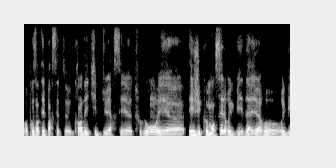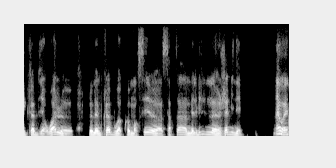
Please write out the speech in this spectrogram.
représentée par cette grande équipe du RC euh, Toulon. Et, et j'ai commencé le rugby d'ailleurs au Rugby Club d'Irois, le, le même club où a commencé un certain Melville Jaminet. Ah ouais.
